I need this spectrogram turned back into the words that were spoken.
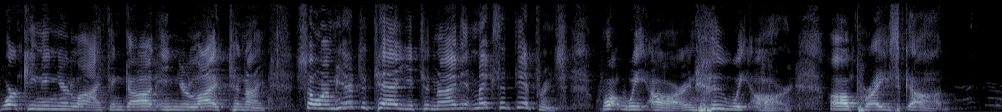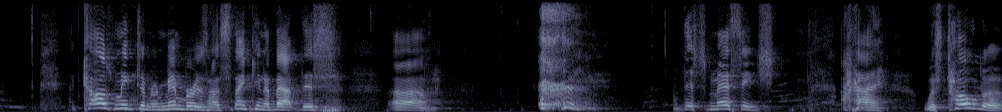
working in your life and God in your life tonight. So I'm here to tell you tonight it makes a difference what we are and who we are. Oh, praise God. It caused me to remember as I was thinking about this. Uh, this message, I was told a,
